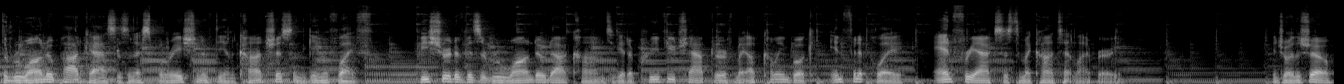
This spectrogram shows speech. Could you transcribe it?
The Ruwando podcast is an exploration of the unconscious and the game of life. Be sure to visit ruwando.com to get a preview chapter of my upcoming book, Infinite Play, and free access to my content library. Enjoy the show.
